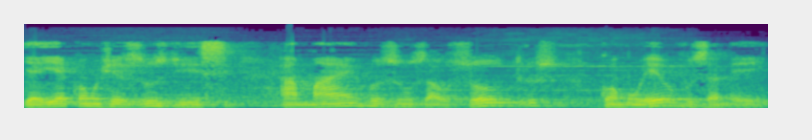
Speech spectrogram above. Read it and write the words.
E aí é como Jesus disse: Amai-vos uns aos outros como eu vos amei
